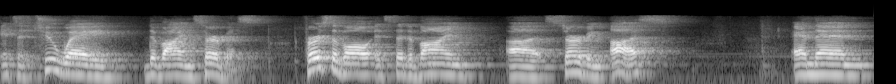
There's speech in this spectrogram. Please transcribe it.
it's a two way divine service. First of all, it's the divine uh, serving us, and then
